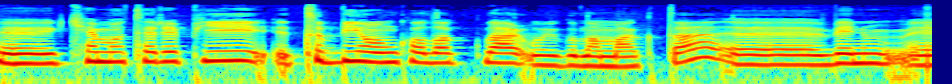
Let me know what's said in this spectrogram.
E, kemoterapi tıbbi onkologlar uygulamakta. E, benim e,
